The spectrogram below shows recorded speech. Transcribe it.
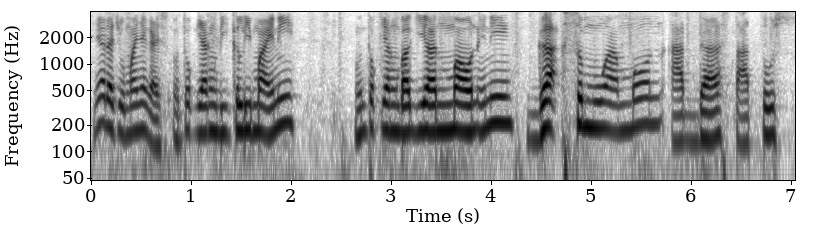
ini ada cumanya guys. Untuk yang di kelima ini untuk yang bagian Mount ini gak semua Mount ada status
